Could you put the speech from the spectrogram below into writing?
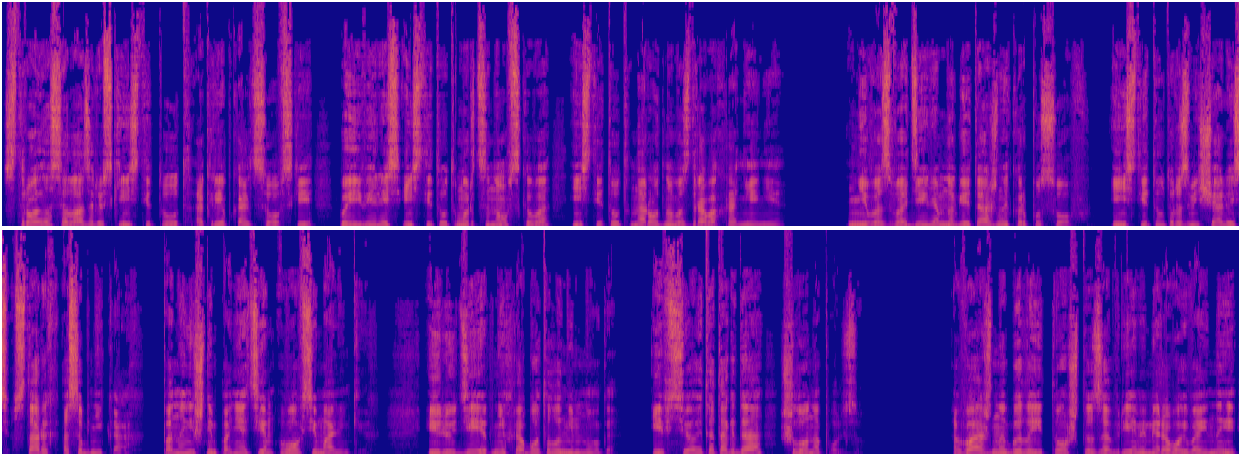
Строился Лазаревский институт, окреп Кольцовский, появились Институт Марциновского, Институт народного здравоохранения. Не возводили многоэтажных корпусов, институты размещались в старых особняках, по нынешним понятиям вовсе маленьких, и людей в них работало немного, и все это тогда шло на пользу. Важно было и то, что за время мировой войны,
